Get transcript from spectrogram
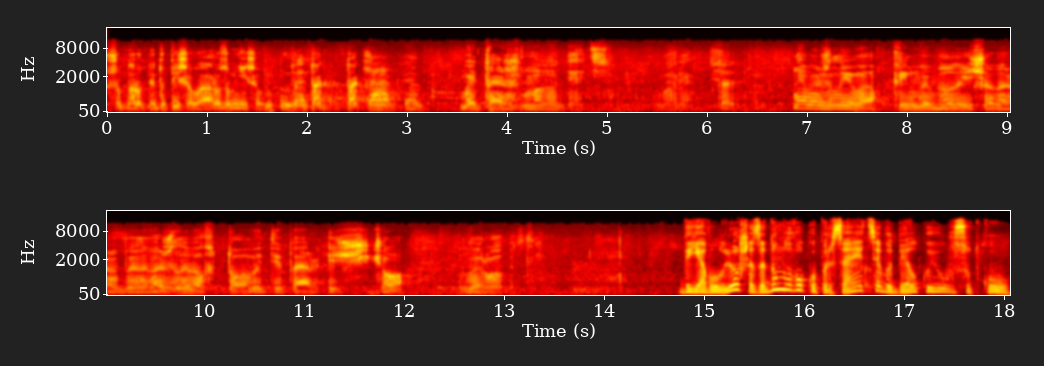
щоб народ не тупішав, а розумнішав. Так? Так? Так, так. Ви теж молодець, Боря. Неважливо, ким ви були, що ви робили. Важливо, хто ви тепер і що ви робите. Диявол Льоша задумливо коперсається виделкою у сутку.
